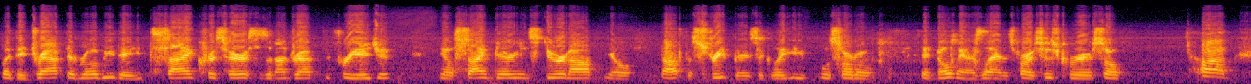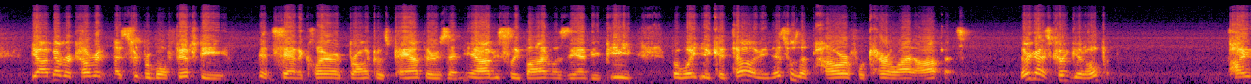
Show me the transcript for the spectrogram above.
but they drafted Roby. They signed Chris Harris as an undrafted free agent. You know, signed Darian Stewart off you know off the street basically. He was sort of in no man's land as far as his career. So. Um, yeah, I've never covered a Super Bowl 50 in Santa Clara, Broncos Panthers, and you know, obviously Von was the MVP. But what you could tell, I mean, this was a powerful Carolina offense. Their guys couldn't get open. Tight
